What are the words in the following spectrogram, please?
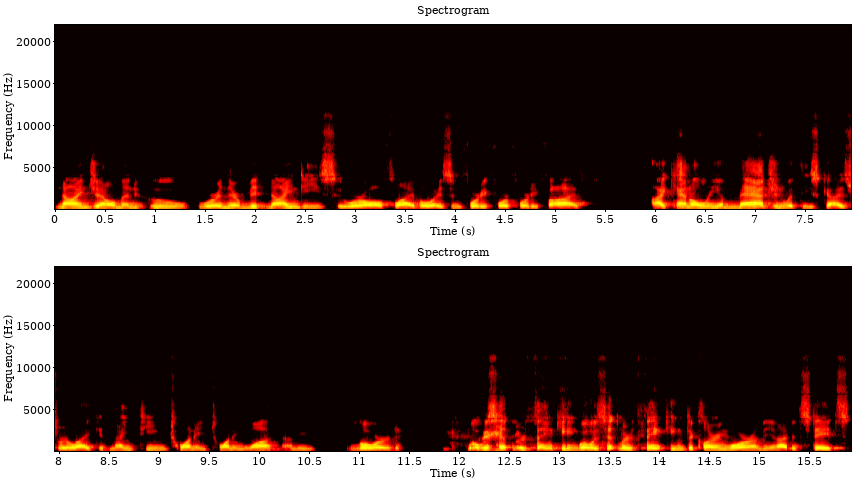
nine gentlemen who were in their mid 90s, who were all flyboys in 44, 45, I can only imagine what these guys were like at 19, 20, 21. I mean, Lord, what was Hitler thinking? What was Hitler thinking declaring war on the United States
